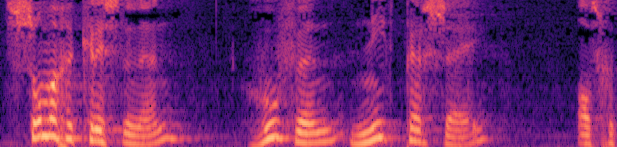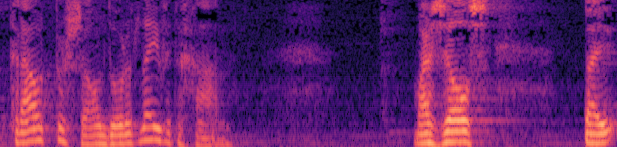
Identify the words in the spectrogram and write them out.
Sommige christenen hoeven niet per se als getrouwd persoon door het leven te gaan. Maar zelfs bij,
